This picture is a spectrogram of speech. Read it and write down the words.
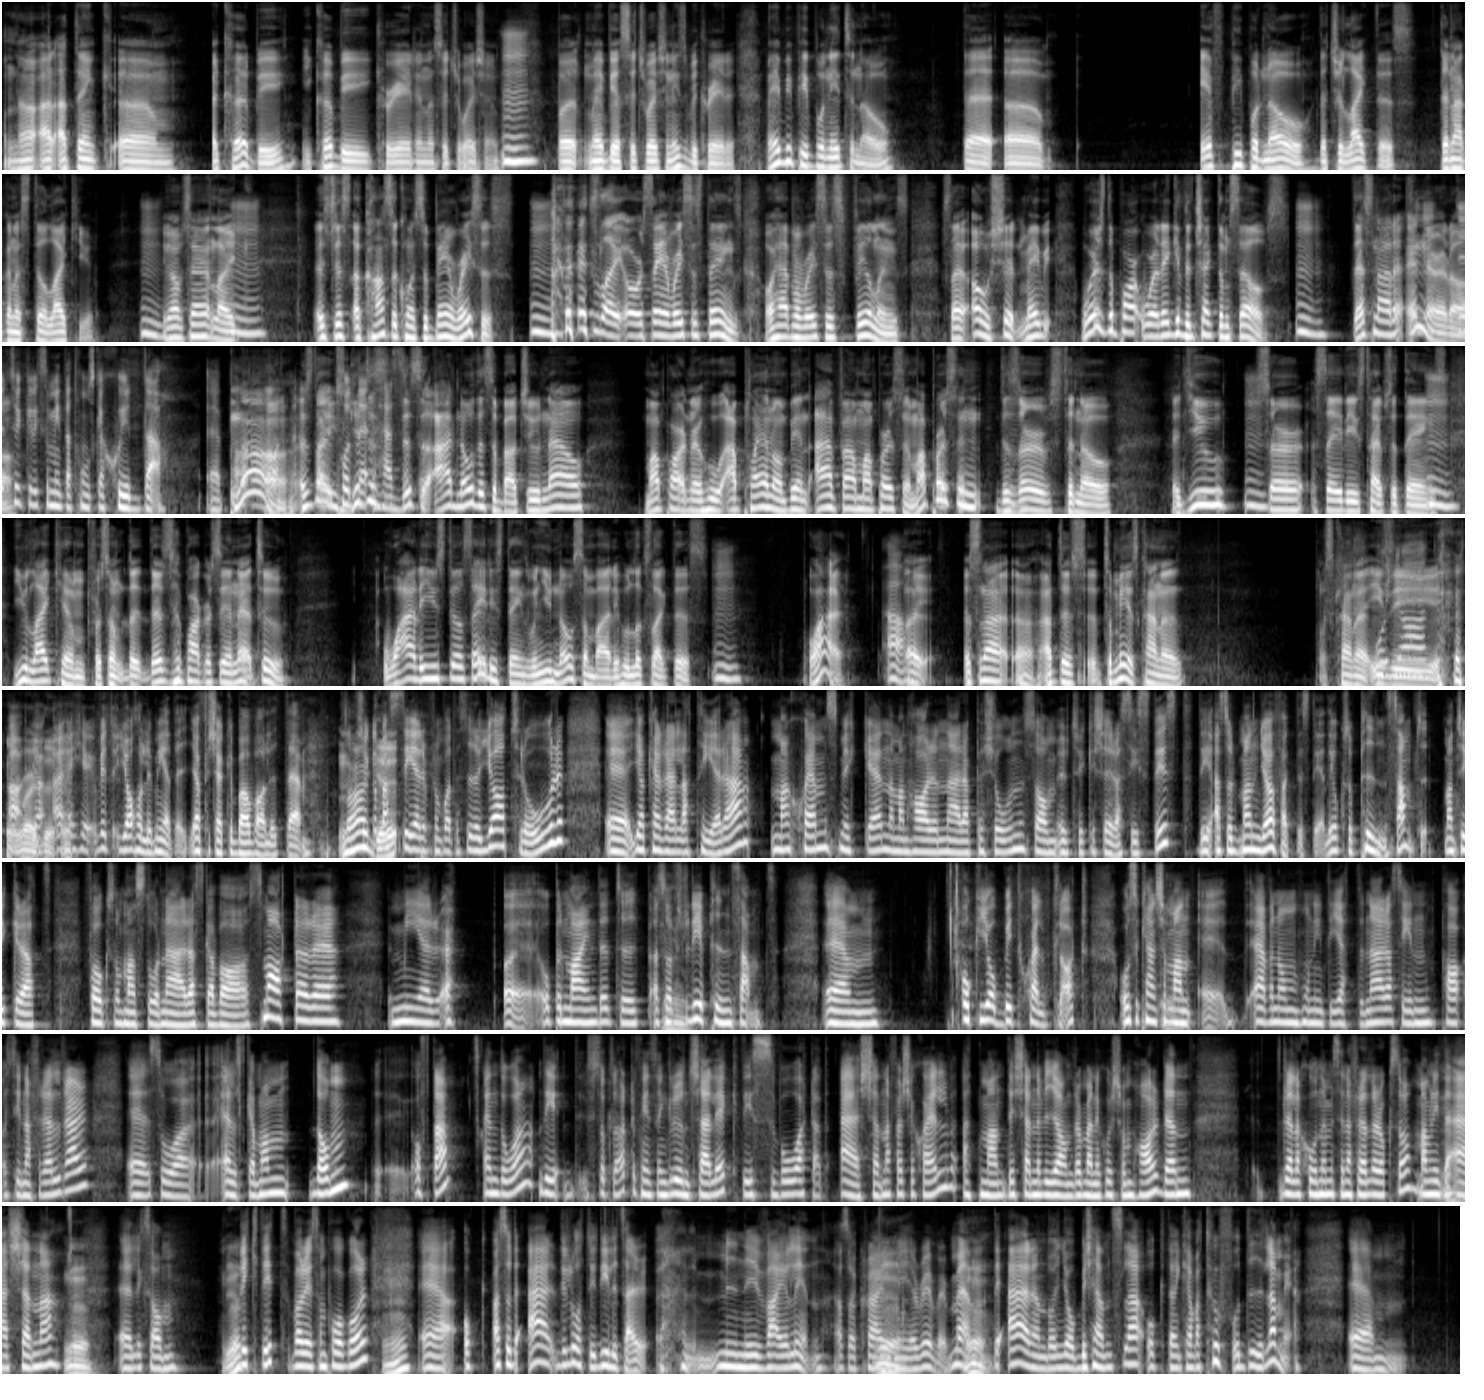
No, I, I think um, it could be. You could be creating a situation, mm. but maybe a situation needs to be created. Maybe people need to know that um, if people know that you're like this, they're not gonna still like you. Mm. You know what I'm saying? Like mm. it's just a consequence of being racist. it's like or saying racist things or having racist feelings. It's like, oh shit, maybe where's the part where they get to check themselves? That's not in there at all. Du tycker liksom inte att hon ska skydda eh, pa- No, partnern it's like get this. This. I know this about you now. My partner, who I plan on being, I found my person. My person deserves to know that you, Mm. sir, say these types of things. You like him for some. There's hypocrisy in that too. Why do you still say these things when you know somebody who looks like this? Mm. Why? Ja. Like it's not. Uh, I just to me, it's kind of. It's kind of easy, jag, ja, right jag, there. jag, vet, jag håller med dig. Jag försöker bara vara lite... No, försöker bara it. se det från båda sidor. Jag tror, eh, jag kan relatera. Man skäms mycket när man har en nära person som uttrycker sig rasistiskt. Det, alltså, man gör faktiskt det. Det är också pinsamt. Typ. Man tycker att folk som man står nära ska vara smartare, mer öpp, eh, open-minded, typ. Alltså, Mm. det är pinsamt. Ehm, och jobbigt självklart. Och så kanske man, eh, även om hon inte är jättenära sin, sina föräldrar, eh, så älskar man dem eh, ofta ändå. Det, såklart, det finns en grundkärlek. Det är svårt att erkänna för sig själv. Att man, det känner vi och andra människor som har den relationen med sina föräldrar också. Man vill inte erkänna Yeah. eh, liksom, Yeah. riktigt vad det är som pågår. Eh, och alltså det, är, det låter ju, det är lite så här mini-violin, alltså Cry Yeah. Me a River. Men Yeah. det är ändå en jobbig känsla och den kan vara tuff att deala med. ehm,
